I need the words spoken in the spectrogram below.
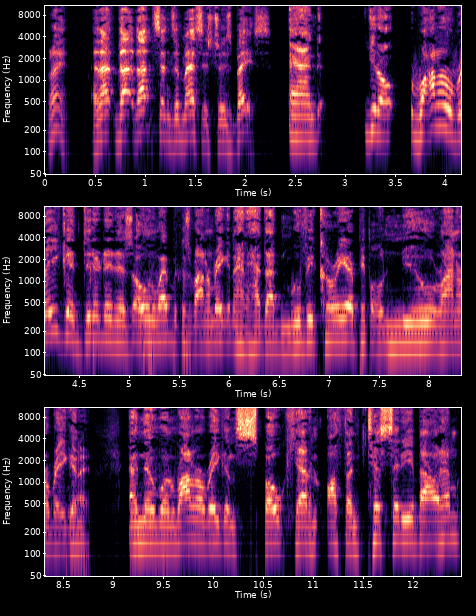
Right. And that, that, that sends a message to his base. And you know, Ronald Reagan did it in his own way because Ronald Reagan had had that movie career. People knew Ronald Reagan. Right. And then when Ronald Reagan spoke, he had an authenticity about him.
